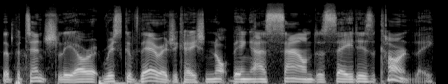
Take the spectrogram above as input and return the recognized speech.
that potentially are at risk of their education not being as sound as, say, it is currently?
